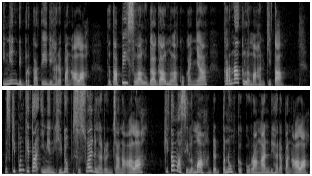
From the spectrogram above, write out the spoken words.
ingin diberkati di hadapan Allah, tetapi selalu gagal melakukannya karena kelemahan kita. Meskipun kita ingin hidup sesuai dengan rencana Allah, kita masih lemah dan penuh kekurangan di hadapan Allah.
